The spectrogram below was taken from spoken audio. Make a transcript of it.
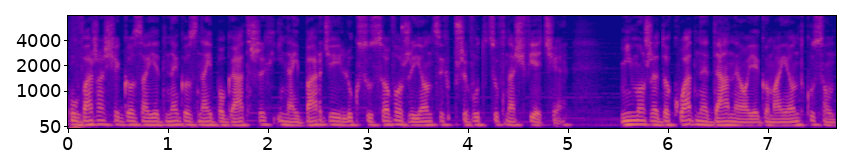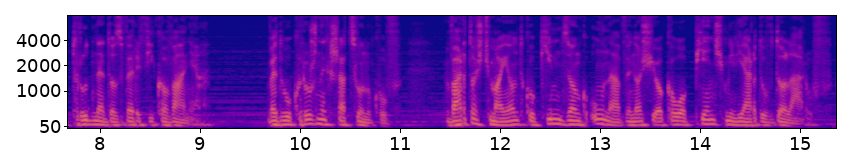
Uważa się go za jednego z najbogatszych i najbardziej luksusowo żyjących przywódców na świecie, mimo że dokładne dane o jego majątku są trudne do zweryfikowania. Według różnych szacunków, wartość majątku Kim Jong-una wynosi około 5 miliardów dolarów.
